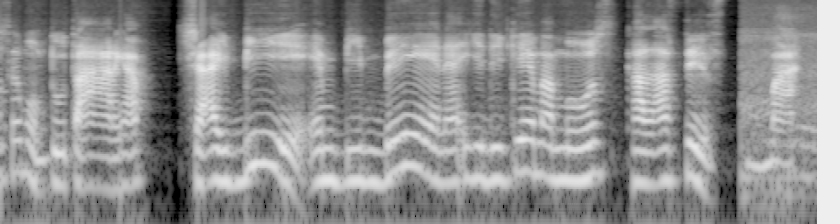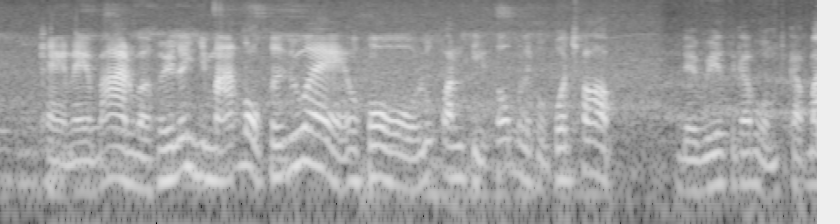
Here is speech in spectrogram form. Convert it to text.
สครับผมตูตานะครับ ชายบี้เอ็มบิมเบ้นะอีดิเกมามูสคาราซิสมาแข่งในบ้านว่ะเฮ้ยแล้วหิมะตกเลยด้วย โอ้โห ลูกบอลสีส้มเลยผมโคตรชอบ เดวิสครับผมกลับไป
